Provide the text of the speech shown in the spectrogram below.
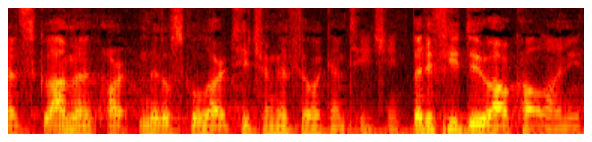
at school. I'm a middle school art teacher. I'm going to feel like I'm teaching. But if you do, I'll call on you.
